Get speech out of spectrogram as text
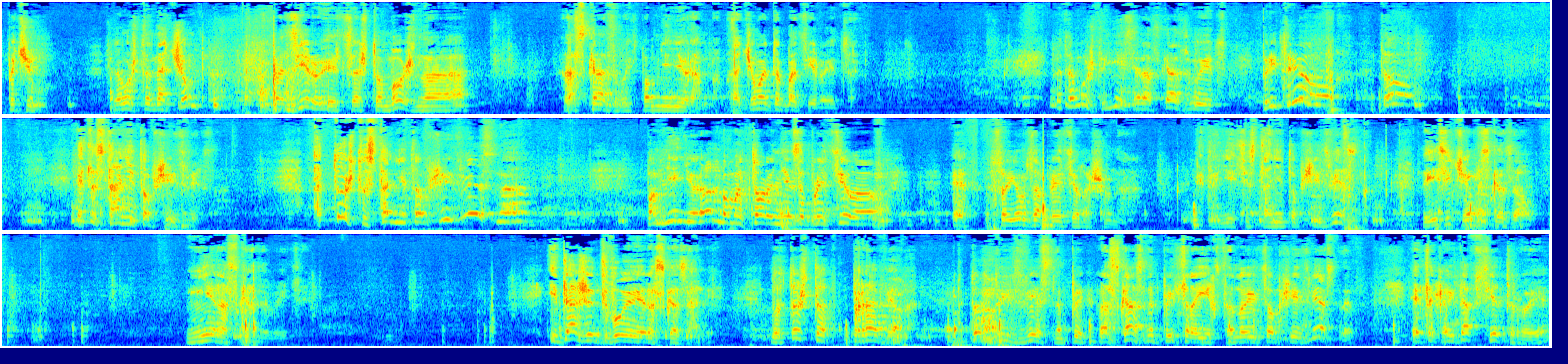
Почему? Потому что на чем базируется, что можно рассказывать по мнению Рамбам? На чем это базируется? Потому что если рассказывают при трех, то это станет общеизвестно. А то, что станет общеизвестно, по мнению Рамбама, Тора не запретила э, в своем запрете Рашуна. Это если станет общеизвестно. Но если человек сказал, не рассказывайте. И даже двое рассказали. Но то, что правило, то, что известно, рассказано при троих, становится общеизвестным, это когда все трое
